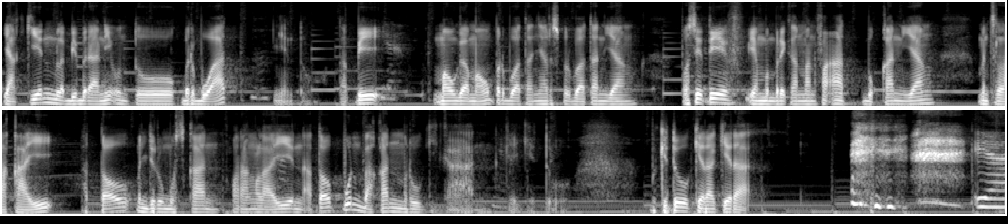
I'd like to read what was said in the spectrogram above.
yakin, lebih berani untuk berbuat gitu. Tapi yeah. mau gak mau perbuatannya harus perbuatan yang positif, yang memberikan manfaat, bukan yang mencelakai atau menjerumuskan orang lain ataupun bahkan merugikan kayak gitu. Begitu kira-kira. ya,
